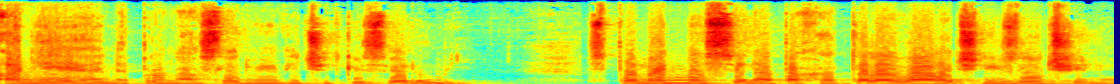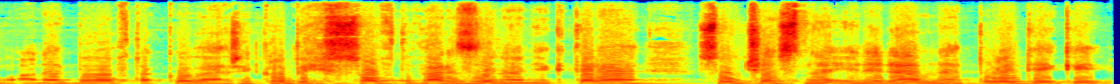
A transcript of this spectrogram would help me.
Ani je nepronásledují výčitky svědomí. Vzpomeňme si na pachatele válečných zločinů, anebo v takové, řekl bych, soft verzi na některé současné i nedávné politiky,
